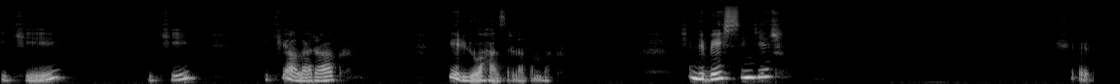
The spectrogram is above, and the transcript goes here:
2 2 2 alarak bir yuva hazırladım bakın. Şimdi 5 zincir Şöyle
